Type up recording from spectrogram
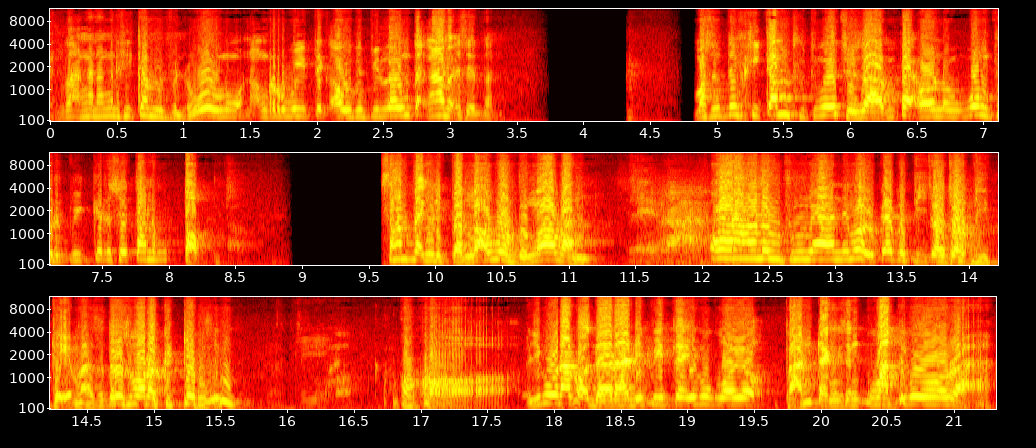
Rangan-rangan hikam bener. Oh, nak ngerwitik auzubillah tak ngamek setan. Maksudnya hikam butuhnya aja sampai ono wong berpikir setan itu top. Sampai nglibatno Allah nggo nglawan. Orang ana hubungane mau kayak dicocok pitik Mas. Terus ora gedung sing kokoh. Iku ora kok darah di pitik iku koyo banteng sing kuat iku ora.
